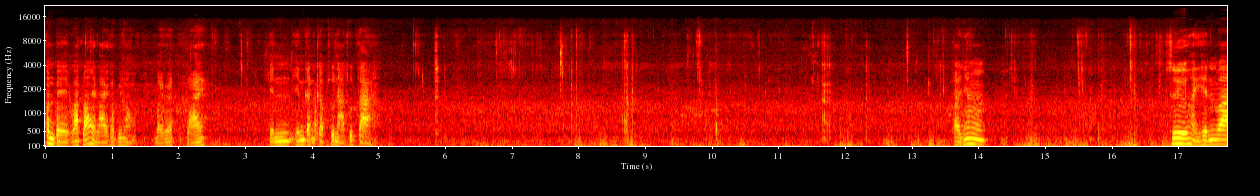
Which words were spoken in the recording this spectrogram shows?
คนไปวัดหลายหลายครับพี่น้องไปวัดหลาย เห็นเห็นกันกับสุนาสุตาก็ยังซื้อให้เห็นว่า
